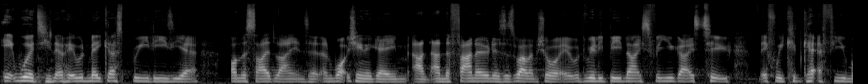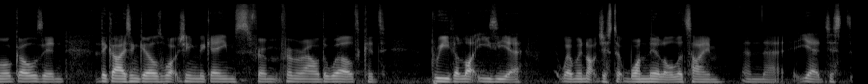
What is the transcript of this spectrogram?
it would, you know, it would make us breathe easier on the sidelines and, and, watching the game and, and the fan owners as well. I'm sure it would really be nice for you guys too if we could get a few more goals in. The guys and girls watching the games from, from around the world could breathe a lot easier when we're not just at 1 0 all the time. And uh, yeah, just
